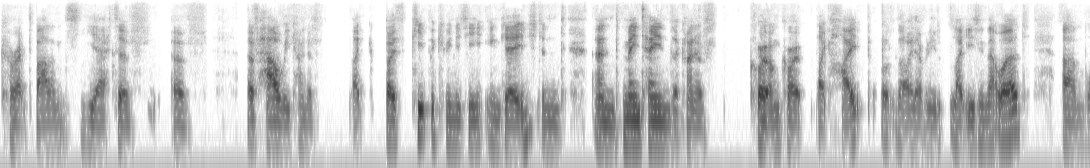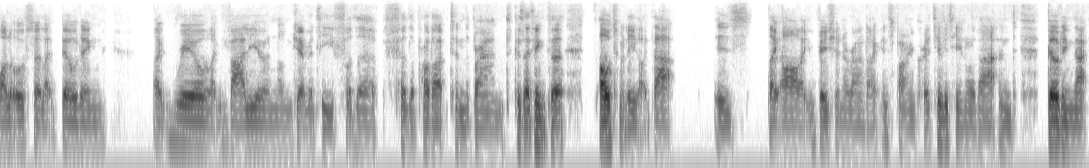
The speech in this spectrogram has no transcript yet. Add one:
correct balance yet of of of how we kind of like both keep the community engaged and and maintain the kind of quote unquote like hype though i don't really like using that word um, while also like building like real like value and longevity for the for the product and the brand. Because i think that ultimately like that is like our like vision around like inspiring creativity and all that. And building that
